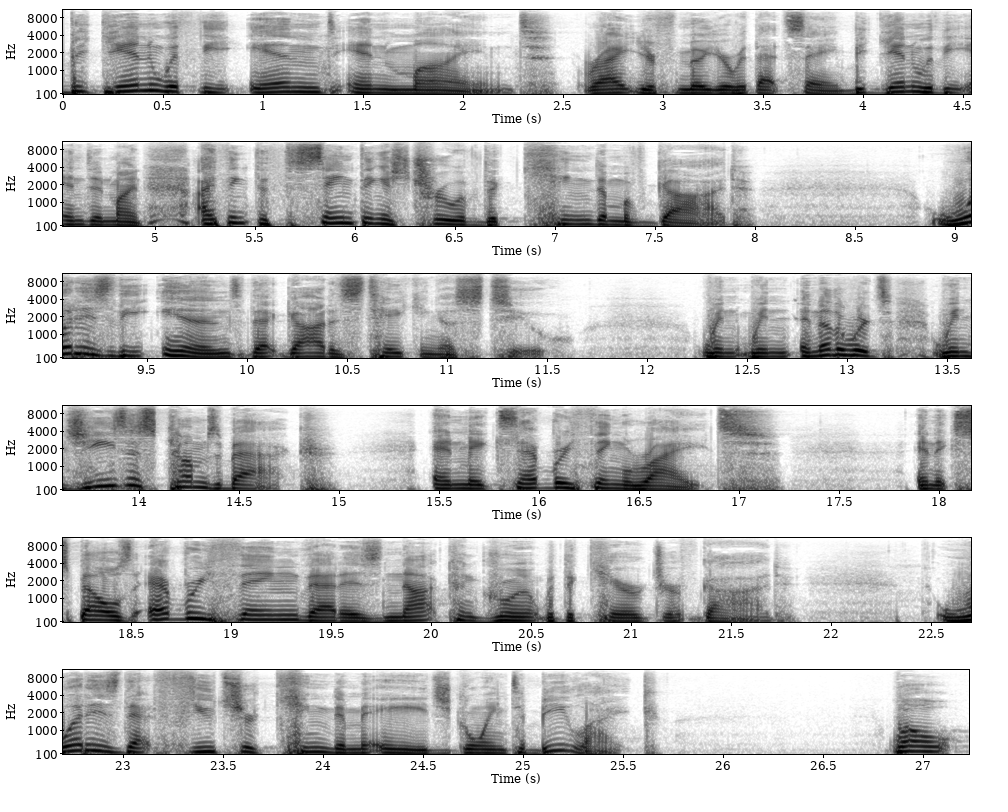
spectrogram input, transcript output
begin with the end in mind, right? You're familiar with that saying. Begin with the end in mind. I think the same thing is true of the kingdom of God. What is the end that God is taking us to? When, when, in other words, when Jesus comes back and makes everything right and expels everything that is not congruent with the character of God, what is that future kingdom age going to be like? Well,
